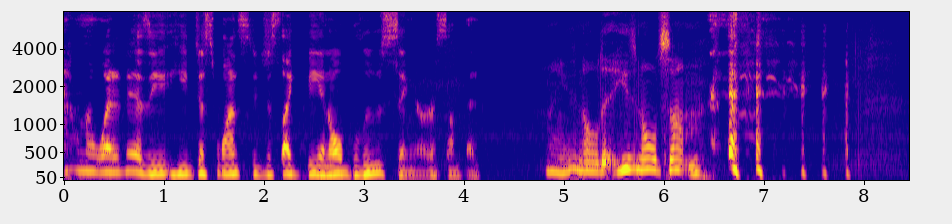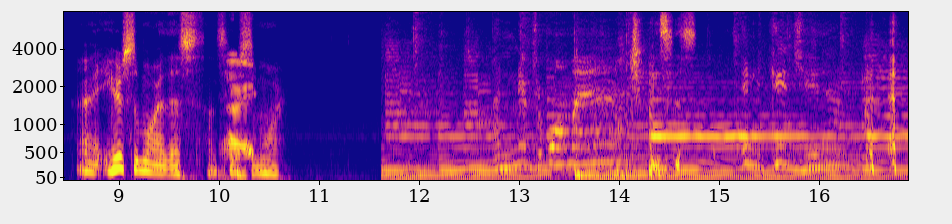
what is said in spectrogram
I don't know what it is he he just wants to just like be an old blues singer or something He's an old. He's an old something. All right. Here's some more of this. Let's hear All right. some more. I met a woman Jesus. in the kitchen,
